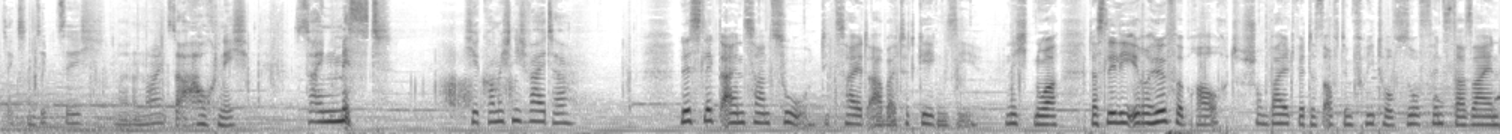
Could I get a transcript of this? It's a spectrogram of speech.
76, 99. Auch nicht. So ein Mist. Hier komme ich nicht weiter. Liz legt einen Zahn zu, die Zeit arbeitet gegen sie. Nicht nur, dass Lilly ihre Hilfe braucht, schon bald wird es auf dem Friedhof so finster sein,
